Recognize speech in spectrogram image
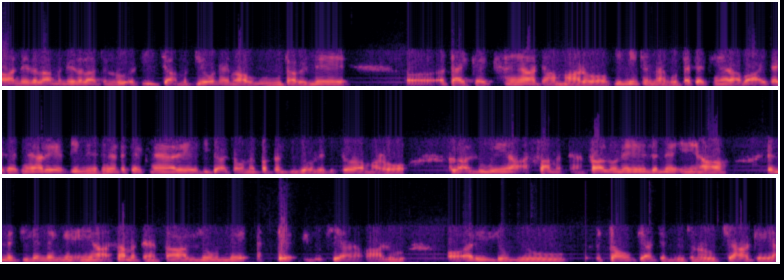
အားနေသလားမနေသလားကျွန်တော်တို့အတိအကျမပြောနိုင်ပါဘူးဒါပေမဲ့အတိုက်ခိုက်ခံရတာမှာတော့ပြင်းပြင်းထန်ထန်ကိုတိုက်ခိုက်ခံရတာပါအဲတိုက်ခိုက်ခံရတဲ့ပြင်းပြင်းထန်ထန်တိုက်ခိုက်ခံရတဲ့အဓိကအကြောင်းနဲ့ပတ်သက်ပြီးတော့လည်းပြောရမှာတော့ဟလာလူဝင်ကအစမတန်ကာလွန်နဲ့လက်နဲ့အင်အားလက်နဲ့ကြီးလက်နဲ့ငယ်အင်အားအစမတန်တာလွန်တဲ့အတက်ဒီလိုဖြစ်ရတာပါလို့ဟောအဲ့ဒီလိုမျိုး အကြောင်းပြချက်မျိုး ကျနော်တို့ ကြားခဲ့ရ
